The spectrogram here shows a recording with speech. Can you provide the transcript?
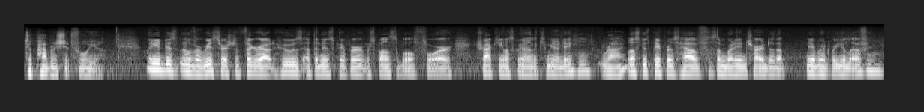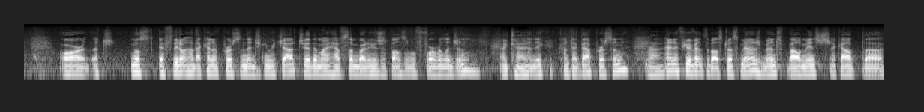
to publish it for you? We need to do a little bit of research to figure out who's at the newspaper responsible for tracking what's going on in the community. Right. Most newspapers have somebody in charge of the neighborhood where you live, or most, if they don't have that kind of person that you can reach out to, they might have somebody who's responsible for religion. Okay. And they could contact that person. Right. And if your event's about stress management, by all means, check out the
